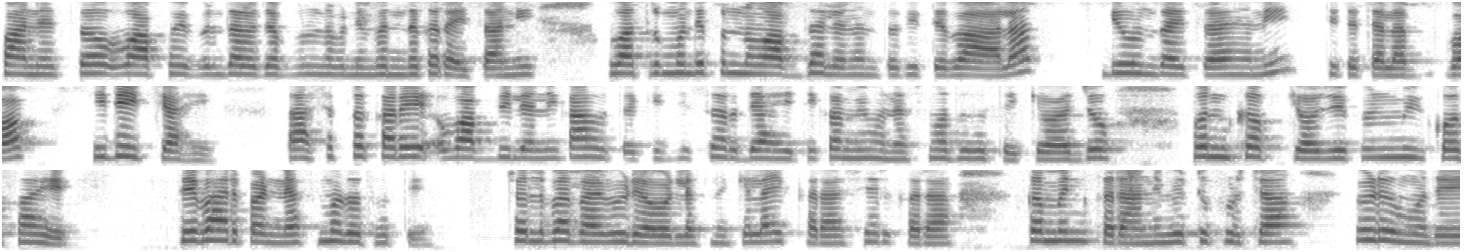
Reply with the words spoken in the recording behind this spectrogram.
पाण्याचं वाफ होईपर्यंत दरवाजा पूर्णपणे बंद करायचा आणि बाथरूममध्ये पूर्ण वाफ झाल्यानंतर तिथे बाळाला घेऊन जायचं आहे आणि तिथे त्याला वाफ ही द्यायची आहे. तर अशा प्रकारे वाफ दिल्याने काय होतं की जी सर्दी आहे ती कमी होण्यास मदत होते किंवा जो पण कप किंवा जे पण म्युकस आहे ते बाहेर पडण्यास मदत होते. चलो बाय बाय व्हिडिओ आवडल्यास नक्की लाईक करा शेअर करा कमेंट करा आणि भेटू पुढच्या व्हिडिओमध्ये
